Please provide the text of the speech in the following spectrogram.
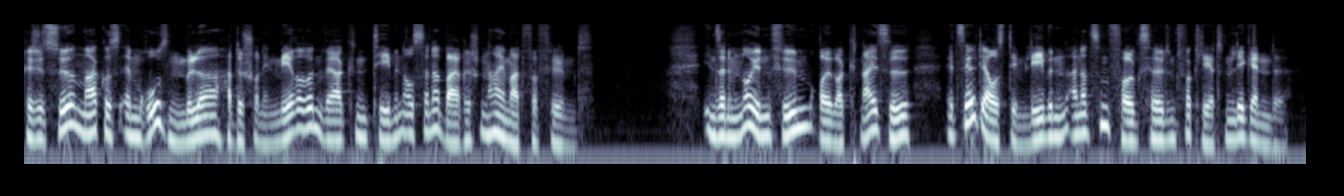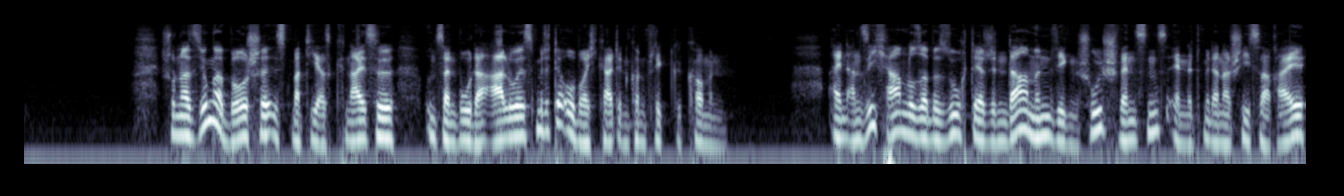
Regisseur Markus M. Rosenmüller hatte schon in mehreren Werken Themen aus seiner bayerischen Heimat verfilmt. In seinem neuen Film Räuber Kneißl erzählt er aus dem Leben einer zum Volkshelden verklärten Legende. Schon als junger Bursche ist Matthias Kneißl und sein Bruder Alois mit der Obrigkeit in Konflikt gekommen. Ein an sich harmloser Besuch der Gendarmen wegen Schulschwänzens endet mit einer Schießerei,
